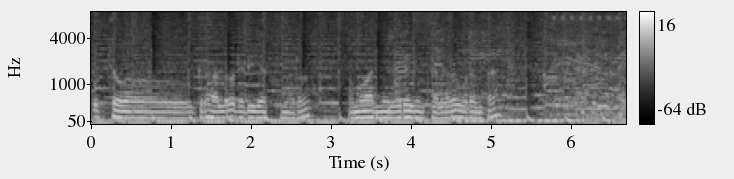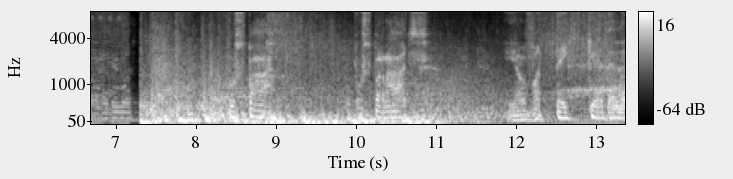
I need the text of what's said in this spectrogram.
కూర్చో విగ్రహాలు రెడీ చేస్తున్నారు. అమ్మవారిని ఊరేగించాలి కదా ఊరంతా. రెడీ చేస్తున్నారు. పుష్ప పుష్పరాజ్ ఎవతెక్కేదల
